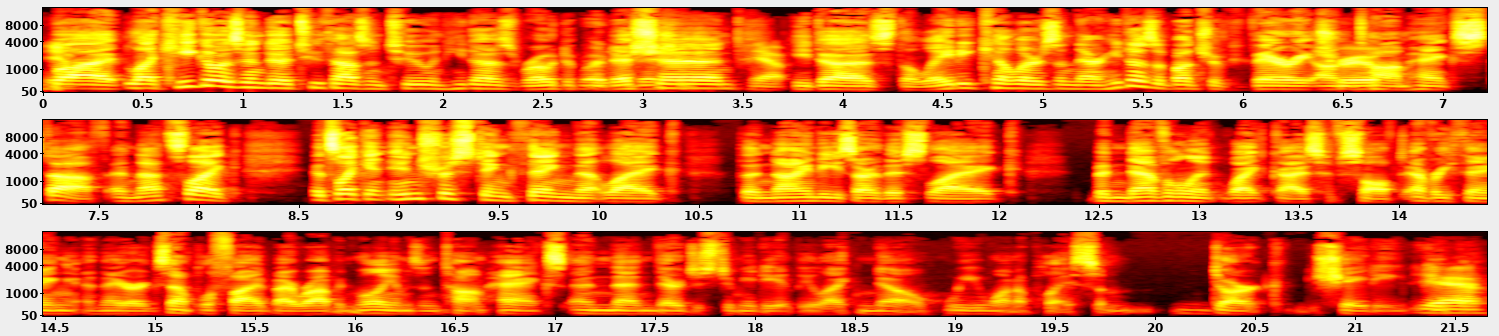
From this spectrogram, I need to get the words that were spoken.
But like he goes into 2002 and he does Road to Road to Perdition. Yep. He does The Lady Killers in there. He does a bunch of very un Tom Hanks stuff. And that's like it's like an interesting thing that like the 90s are this like benevolent white guys have solved everything and they are exemplified by Robin Williams and Tom Hanks and then they're just immediately like no, we want to play some dark shady people. Yeah.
